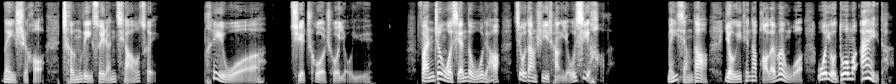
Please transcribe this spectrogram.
那时候程丽虽然憔悴，配我却绰绰有余。反正我闲得无聊，就当是一场游戏好了。没想到有一天，他跑来问我，我有多么爱他，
